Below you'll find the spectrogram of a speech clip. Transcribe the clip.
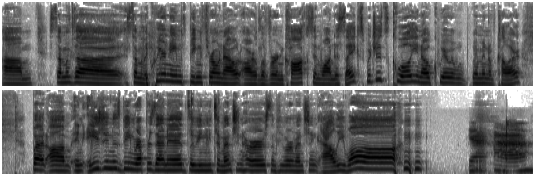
Um, some of the some of the queer names being thrown out are Laverne Cox and Wanda Sykes, which is cool, you know, queer women of color. But um, an Asian is being represented, so we need to mention her. Some people are mentioning Ali Wong. yeah.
